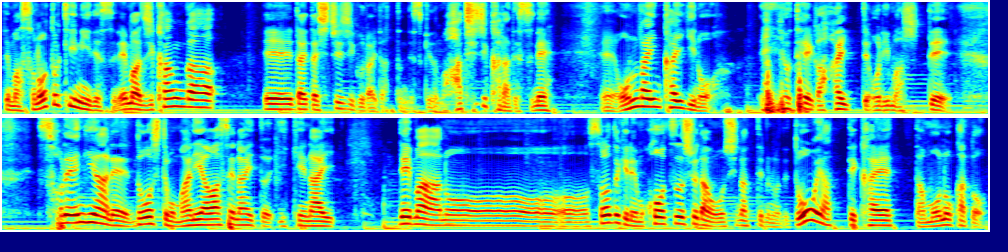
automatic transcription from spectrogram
でまあその時にですね、まあ、時間がえー、大体7時ぐらいだったんですけども8時からですね、えー、オンライン会議の予定が入っておりましてそれにはねどうしても間に合わせないといけない。でまああのー、その時でも交通手段を失ってるのでどうやって帰ったものかと、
